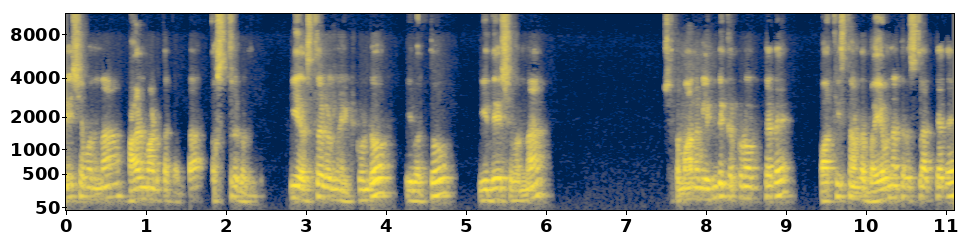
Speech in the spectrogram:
ದೇಶವನ್ನ ಹಾಳು ಮಾಡ್ತಕ್ಕಂಥ ಅಸ್ತ್ರಗಳು. ಈ ಅಸ್ತ್ರಗಳನ್ನ ಇಟ್ಕೊಂಡು ಇವತ್ತು ಈ ದೇಶವನ್ನ ಶತಮಾನಗಳ ಹಿಂದೆ ಕರ್ಕೊಂಡು ಹೋಗ್ತಾ ಇದೆ. ಪಾಕಿಸ್ತಾನದ ಭಯವನ್ನ ತರಿಸಲಾಗ್ತಾ ಇದೆ.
